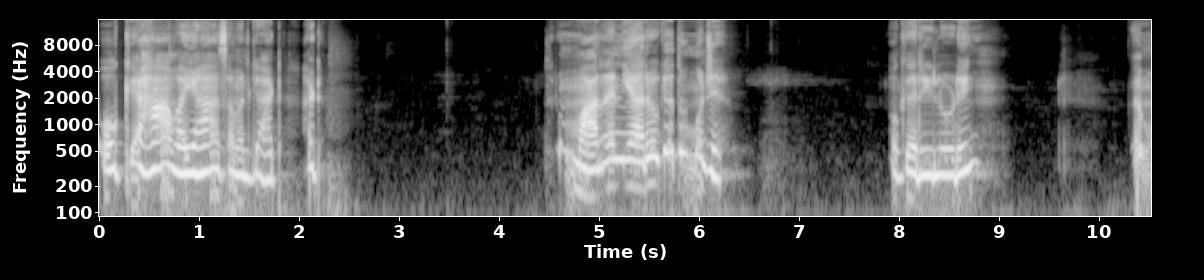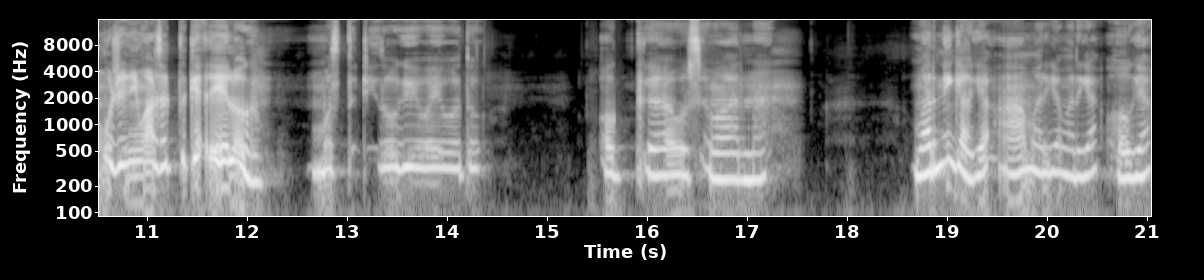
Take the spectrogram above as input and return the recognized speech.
ओके हाँ भाई हाँ समझ गया, हट हट। मारने नहीं आ रहे हो क्या तुम मुझे? ओके रीलोडिंग मुझे नहीं मार सकते क्या ये लोग? मस्त चीज़ होगी भाई वो तो। ओके उसे मारना है। मर नहीं क्या गया? हाँ मर गया मर गया, हो गया।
